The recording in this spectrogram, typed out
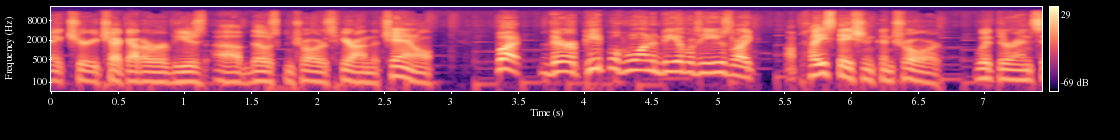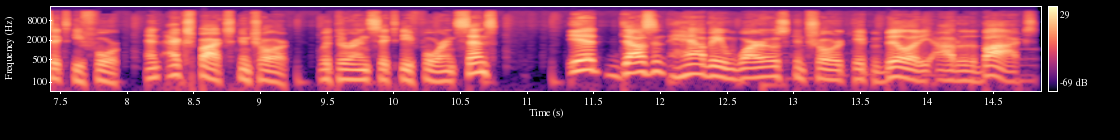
Make sure you check out our reviews of those controllers here on the channel. But there are people who want to be able to use like a PlayStation controller with their N64, an Xbox controller with their N64. And since it doesn't have a wireless controller capability out of the box,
